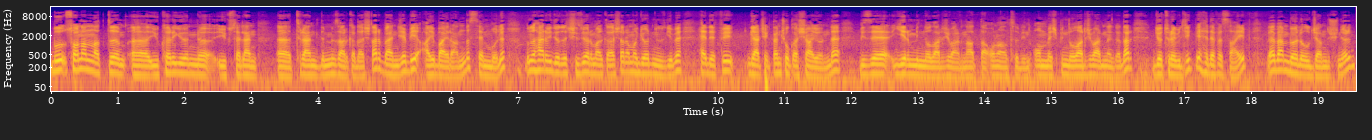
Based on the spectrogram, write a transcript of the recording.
Bu son anlattığım e, yukarı yönlü yükselen e, trendimiz arkadaşlar bence bir ay bayrağında sembolü. Bunu her videoda çiziyorum arkadaşlar ama gördüğünüz gibi hedefi gerçekten çok aşağı yönde. Bize 20 bin dolar civarında hatta 16 bin 15 bin dolar civarına kadar götürebilecek bir hedefe sahip. Ve ben böyle olacağını düşünüyorum.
